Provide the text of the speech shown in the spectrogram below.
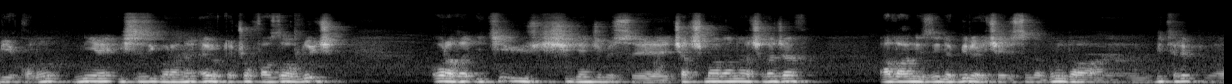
bir konu. Niye? İşsizlik oranı Erot'ta çok fazla olduğu için orada 200 kişi gencimiz e, çalışma alanı açılacak. Allah'ın izniyle bir ay içerisinde bunu da e, bitirip e,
